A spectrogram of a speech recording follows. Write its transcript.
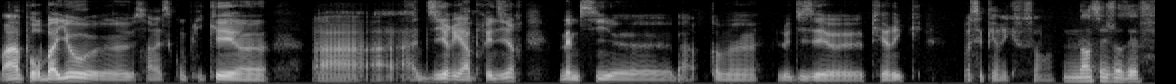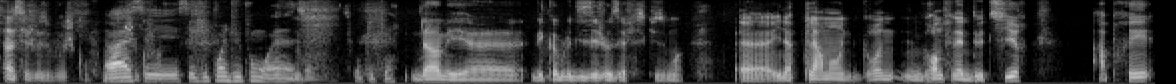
Bah, Pour Bayo, ça reste compliqué à, dire et à prédire, même si, euh, bah, comme euh, le disait euh, Pierrick, bah, c'est Pierrick ce soir. Hein. Non, c'est Joseph. Ah, c'est Joseph, je confonds. Ouais, c'est Dupont et Dupont, ouais, c'est compliqué. non, mais, mais comme le disait Joseph, excuse-moi, il a clairement une grande, une grande fenêtre de tir. Après,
